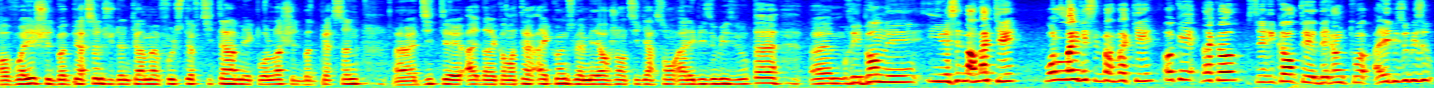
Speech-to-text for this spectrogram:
vous voyez, je suis une bonne personne, je lui donne quand même un full stuff Tita, mais voilà, je suis une bonne personne. Euh, dites dans les commentaires, Icons, le meilleur gentil garçon, allez, bisous, bisous. Euh, Reborn, il essaie de m'arnaquer. Wallah, il essaie de m'arnaquer. Ok, d'accord, c'est record, t'es dérange toi. Allez, bisous, bisous.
